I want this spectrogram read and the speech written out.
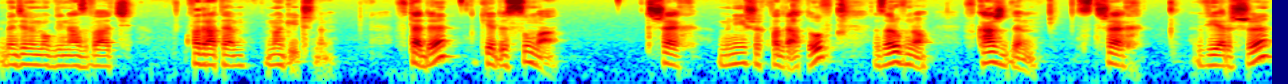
będziemy mogli nazwać kwadratem magicznym? Wtedy, kiedy suma trzech mniejszych kwadratów, zarówno w każdym z trzech wierszy,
